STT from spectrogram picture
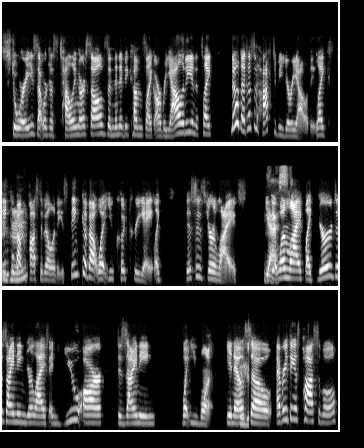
stories that we're just telling ourselves and then it becomes like our reality and it's like no that doesn't have to be your reality. Like think mm-hmm. about the possibilities. Think about what you could create. Like this is your life. You yes. get one life like you're designing your life and you are designing what you want you know? Mm-hmm. so everything is possible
